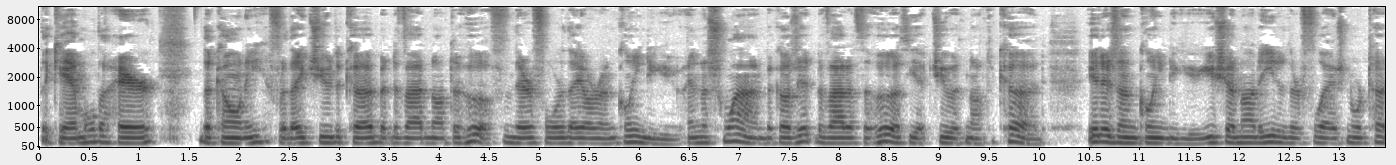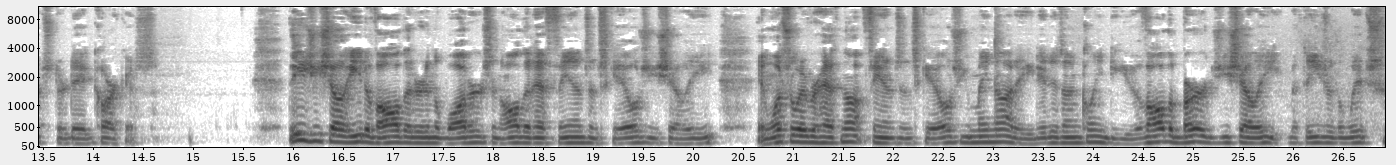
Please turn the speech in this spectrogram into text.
the camel, the hare, the coney, for they chew the cud, but divide not the hoof, and therefore they are unclean to you. And the swine, because it divideth the hoof, yet cheweth not the cud, it is unclean to you. Ye shall not eat of their flesh, nor touch their dead carcass. These ye shall eat of all that are in the waters, and all that have fins and scales ye shall eat. And whatsoever hath not fins and scales you may not eat; it is unclean to you. Of all the birds ye shall eat, but these are the which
